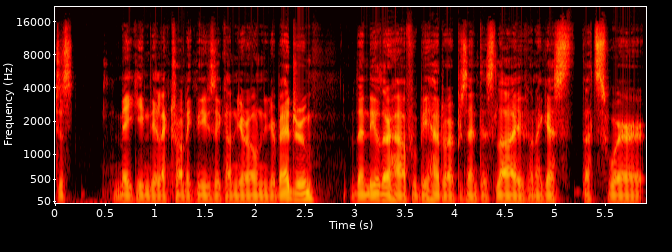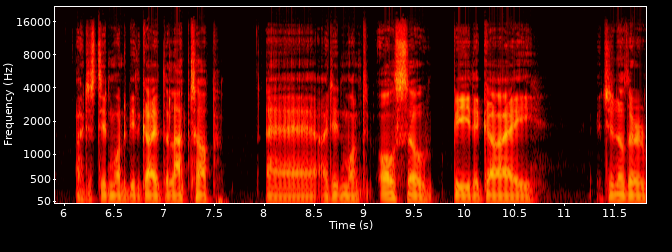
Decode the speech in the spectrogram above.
just making the electronic music on your own in your bedroom. Then the other half would be how do I present this live? And I guess that's where I just didn't want to be the guy with the laptop. Uh, I didn't want to also be the guy. Which another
